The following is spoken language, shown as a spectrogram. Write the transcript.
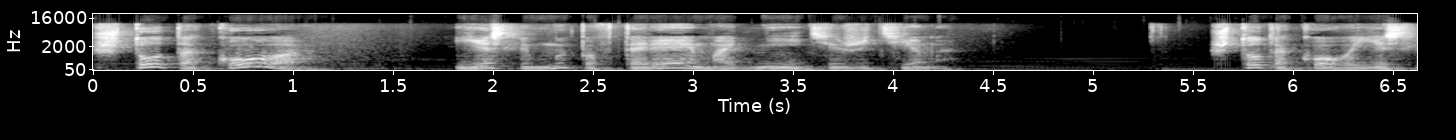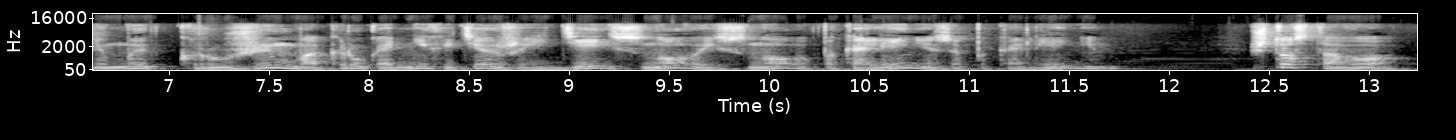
Что такого, если мы повторяем одни и те же темы? Что такого, если мы кружим вокруг одних и тех же идей снова и снова, поколение за поколением? Что с того,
